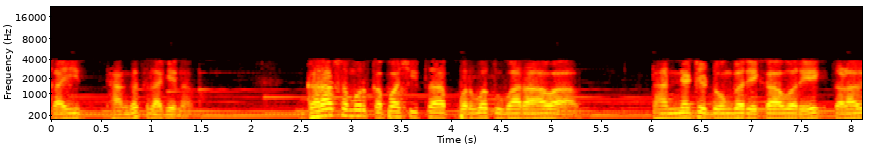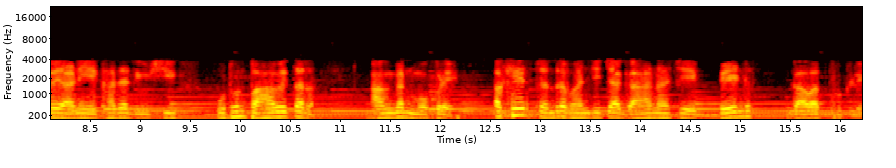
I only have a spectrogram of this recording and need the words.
काही ठांगच लागेना. घरासमोर कपाशीचा पर्वत उभा राहावा धान्याचे डोंगर एकावर एक चढावे आणि एखाद्या दिवशी उठून पहावे तर अंगण मोकळे. अखेर चंद्रभांजीच्या गहाणाचे बेंड गावात फुटले.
